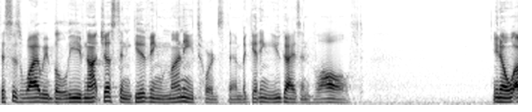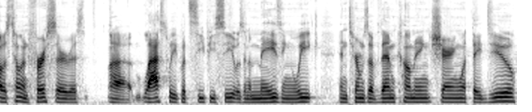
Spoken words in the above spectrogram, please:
This is why we believe not just in giving money towards them, but getting you guys involved. You know, I was telling first service, uh, last week with CPC. It was an amazing week in terms of them coming, sharing what they do,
